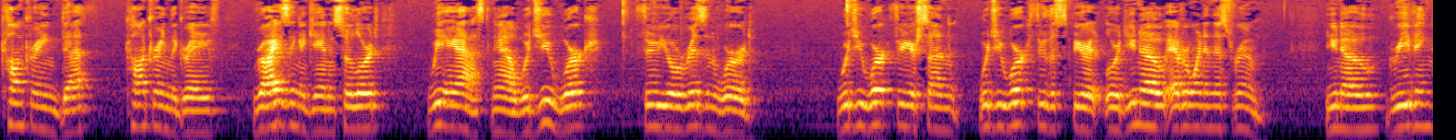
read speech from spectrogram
conquering death, conquering the grave, rising again. And so, Lord, we ask now, would you work through your risen word? Would you work through your Son? Would you work through the Spirit? Lord, you know everyone in this room. You know grieving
